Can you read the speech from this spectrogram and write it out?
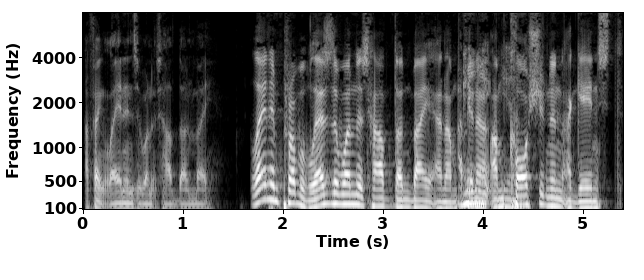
I think Lennon's the one that's hard done by. Lennon probably is the one that's hard done by, and I'm kind of I'm yeah. cautioning against.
